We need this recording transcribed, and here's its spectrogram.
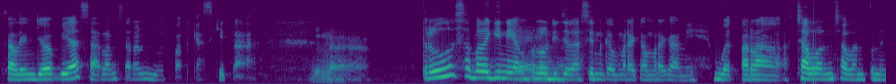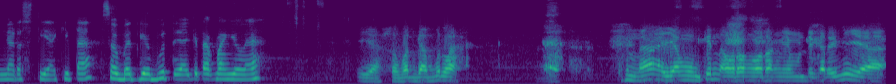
Kalian jawab ya saran-saran buat podcast kita. benar Terus apa lagi nih yang Ya. perlu dijelasin ke mereka-mereka nih buat para calon-calon pendengar setia kita, sobat gabut ya kita panggil ya. iya sobat gabut lah Nah, ya mungkin orang-orang yang mendengar ini ya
